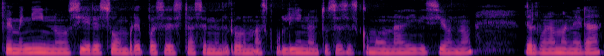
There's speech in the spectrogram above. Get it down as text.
femenino, si eres hombre, pues estás en el rol masculino, entonces es como una división, ¿no? De alguna manera,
